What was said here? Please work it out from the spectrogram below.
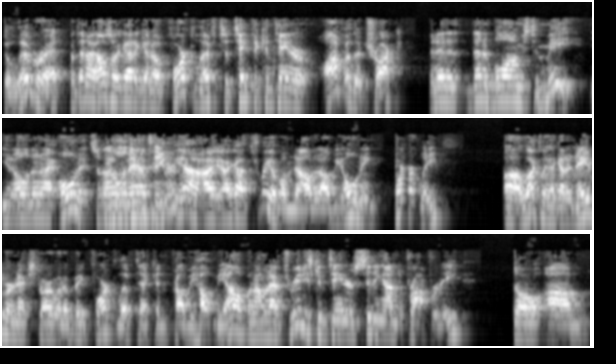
deliver it, but then I also got to get a forklift to take the container off of the truck, and then it, then it belongs to me, you know, and then I own it. So now I'm own have, container? yeah, I, I got three of them now that I'll be owning shortly. Uh, luckily, I got a neighbor next door with a big forklift that can probably help me out. But I'm gonna have three of these containers sitting on the property, so um,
